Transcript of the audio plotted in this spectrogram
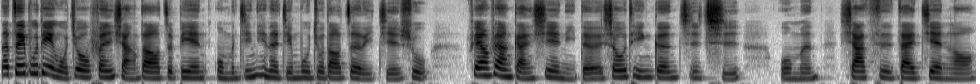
那这部电影我就分享到这边，我们今天的节目就到这里结束。非常非常感谢你的收听跟支持，我们下次再见喽。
